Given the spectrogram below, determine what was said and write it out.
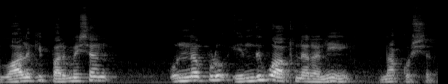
వాళ్ళకి పర్మిషన్ ఉన్నప్పుడు ఎందుకు ఆపినారని నా క్వశ్చన్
